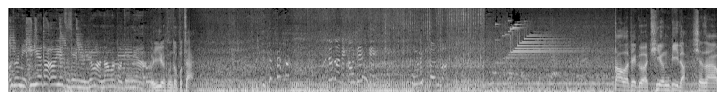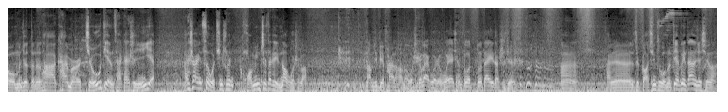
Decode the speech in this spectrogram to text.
我说你一月到二月之间你用了那么多电量，我一月份都不在。到了这个 TNB 的，现在我们就等着它开门，九点才开始营业。哎，上一次我听说黄明志在这里闹过是吧？咱们就别拍了好吧，我是个外国人，我也想多多待一段时间。嗯，反正就搞清楚我们的电费单子就行了，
